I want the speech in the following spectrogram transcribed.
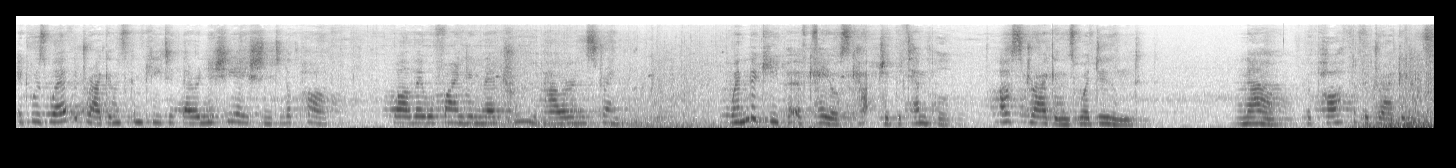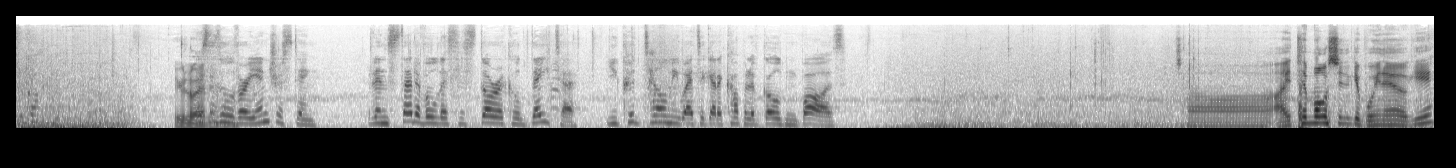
It was where the dragons completed their initiation to the path, while they were finding their true power and strength. When the Keeper of Chaos captured the temple, us dragons were doomed. Now, the path of the dragon is forgotten. This is all very interesting, but instead of all this historical data, you could tell me where to get a couple of golden bars. 자 아이템 먹을 수 있는 게 보이네요 여기.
